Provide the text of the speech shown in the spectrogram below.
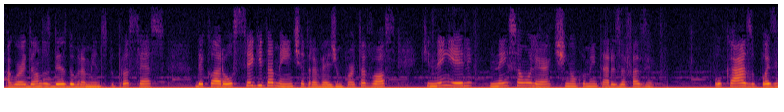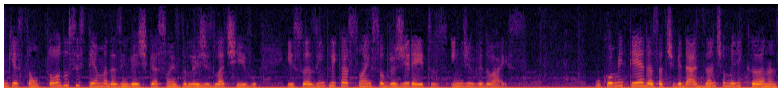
aguardando os desdobramentos do processo, declarou seguidamente, através de um porta-voz, que nem ele nem sua mulher tinham comentários a fazer. O caso pôs em questão todo o sistema das investigações do legislativo e suas implicações sobre os direitos individuais. O Comitê das Atividades Anti-Americanas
